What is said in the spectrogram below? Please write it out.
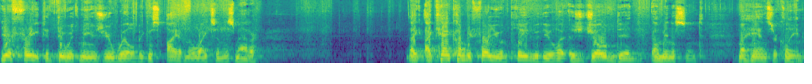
You're free to do with me as you will because I have no rights in this matter. I, I can't come before you and plead with you as Job did. I'm innocent. My hands are clean.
